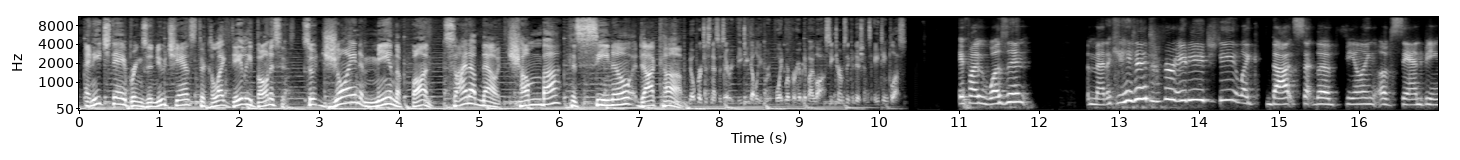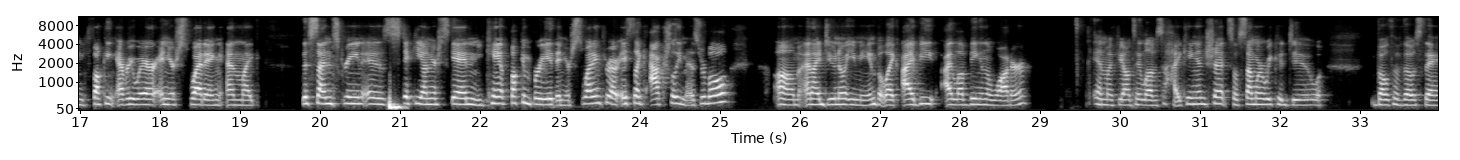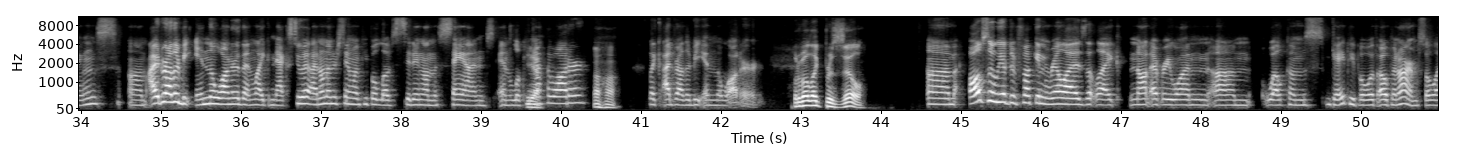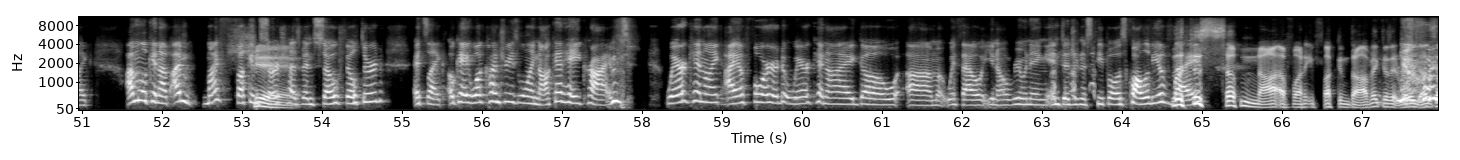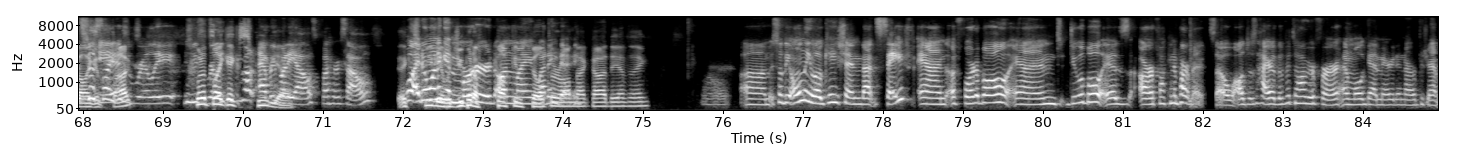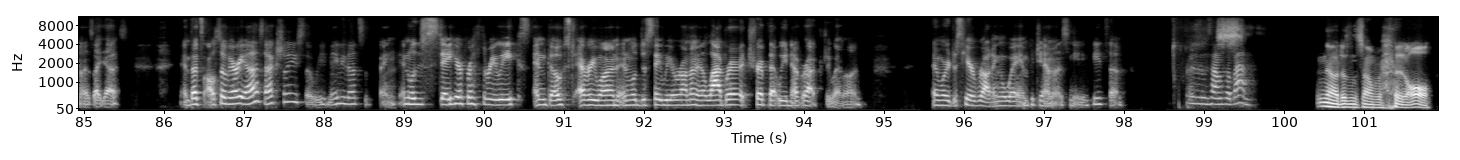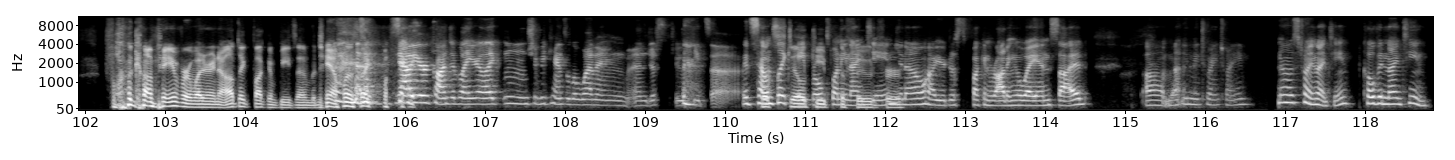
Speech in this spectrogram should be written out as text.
And each day brings a new chance to collect daily bonuses. So join me in the fun. Sign up now at chumbacasino.com. No purchase necessary. VGW Group. Void were prohibited by law. See terms and conditions. 18 plus. if I wasn't medicated for ADHD, like that, se- the feeling of sand being fucking everywhere and you're sweating and like the sunscreen is sticky on your skin and you can't fucking breathe and you're sweating through. It's like actually miserable. Um, and I do know what you mean, but like I be, I love being in the water and my fiance loves hiking and shit. So somewhere we could do both of those things. Um, I'd rather be in the water than like next to it. I don't understand why people love sitting on the sand and looking Yeah. at the water Uh huh. like I'd rather be in the water. What about like Brazil? Um also we have to fucking realize that like not everyone um welcomes gay people with open arms. So like I'm looking up I'm my fucking search has been so filtered. It's like, okay, what countries will I not get hate crimes? Where can like I afford where can I go um without, you know, ruining indigenous people's quality of life? This is so not a funny fucking topic because it really No, does sound like it sucks. really, she's But it's really like Expedia. everybody else but herself. Well, I don't get you put a murdered on my filter wedding on that goddamn thing. Um, so the only location that's safe and affordable and doable is our fucking apartment. So I'll just hire the photographer and we'll get married in our pajamas, I guess. And that's also very us, actually. So we maybe that's the thing. And we'll just stay here for three weeks and ghost everyone. And we'll just say we were on an elaborate trip that we never actually went on. And we're just here rotting away in pajamas and eating pizza. That doesn't sound so bad. No, it doesn't sound bad at all. Fuck, I'm paying for a wedding right now. I'll take fucking pizza and pajamas. Like, now you're contemplating, you're like, mm, should we cancel the wedding and just do pizza? It sounds But like April keep the food 2019, for- you know, how you're just fucking rotting away inside. Um, You mean 2020? no, it's 2019. COVID 19.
